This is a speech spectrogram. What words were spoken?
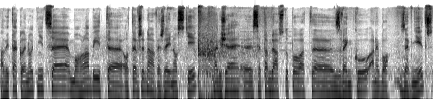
aby ta klenotnice mohla být eh, otevřená veřejnosti, takže eh, se tam dá vstupovat eh, zvenku anebo zevnitř,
